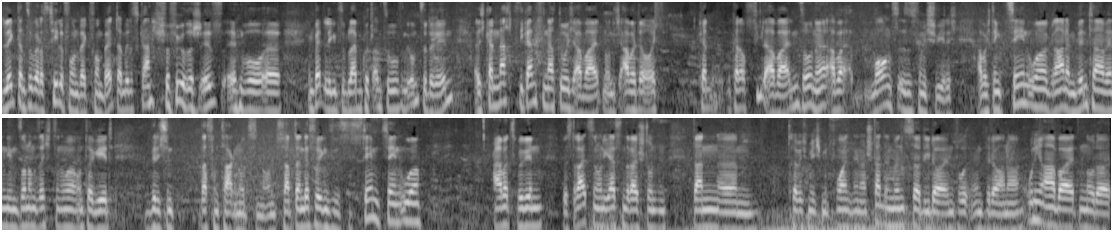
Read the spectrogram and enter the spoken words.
legt dann sogar das Telefon weg vom Bett, damit es gar nicht verführerisch ist, irgendwo äh, im Bett liegen zu bleiben, kurz anzurufen und umzudrehen. Also ich kann nachts die ganze Nacht durcharbeiten und ich arbeite ich kann, kann auch viel arbeiten, so, ne? aber morgens ist es für mich schwierig. Aber ich denke 10 Uhr, gerade im Winter, wenn die Sonne um 16 Uhr untergeht, will ich was vom Tag nutzen. Und ich habe dann deswegen dieses System, 10 Uhr, Arbeitsbeginn bis 13 Uhr, die ersten drei Stunden, dann ähm, treffe ich mich mit Freunden in der Stadt in Münster, die da entweder an der Uni arbeiten oder,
